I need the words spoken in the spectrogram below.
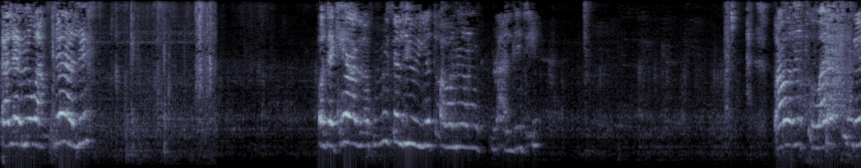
पहले हम लोग आग डाले और देखिए आग अभी भी चली हुई है तो अब हम लोग डाल दी थी तो अब हम लोग तवा रखेंगे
